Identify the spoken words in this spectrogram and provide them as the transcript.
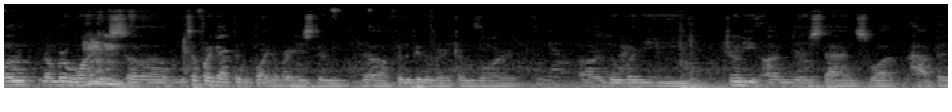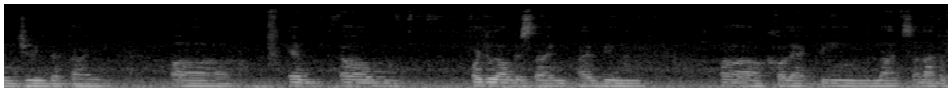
Well, number one, it's uh, it's a forgotten part of our history, the Philippine-American War. Uh, nobody truly understands what happened during that time. Uh, and um, for the longest time, I've been uh, collecting lots, a lot of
